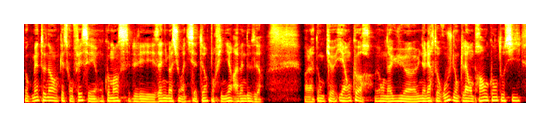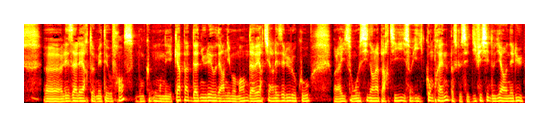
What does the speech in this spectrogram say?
Donc maintenant, qu'est-ce qu'on fait? C'est on commence les animations à 17h pour finir à 22h. Voilà, donc euh, et encore, on a eu euh, une alerte rouge, donc là on prend en compte aussi euh, les alertes météo France, donc on est capable d'annuler au dernier moment, d'avertir les élus locaux. Voilà, ils sont aussi dans la partie, ils, sont, ils comprennent parce que c'est difficile de dire à un élu,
